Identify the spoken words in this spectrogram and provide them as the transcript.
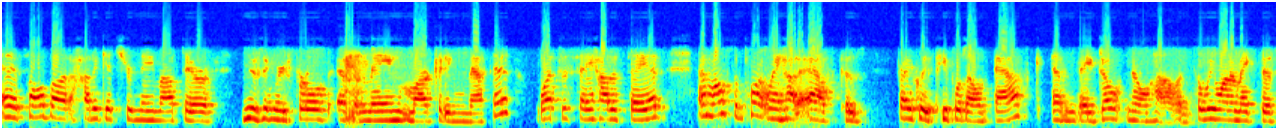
And it's all about how to get your name out there using referrals as a main marketing method, what to say, how to say it, and most importantly, how to ask, because frankly, people don't ask and they don't know how. And so we want to make this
